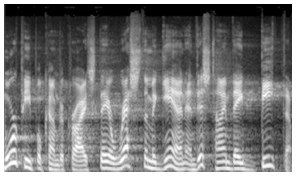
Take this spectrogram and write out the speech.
More people come to Christ. They arrest them again, and this time they beat them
